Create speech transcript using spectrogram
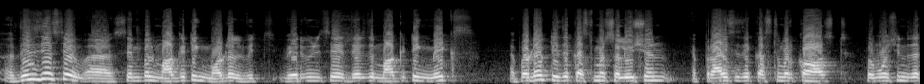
uh, this is just a uh, simple marketing model which where we say there is a marketing mix. A product is a customer solution, a price is a customer cost, promotion is a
